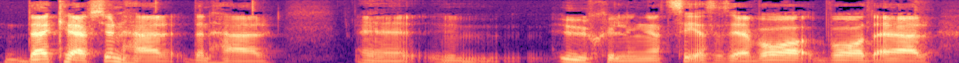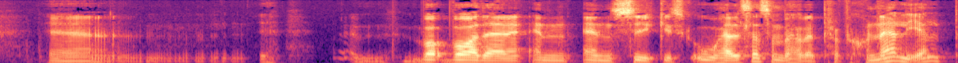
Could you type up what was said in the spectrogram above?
där krävs ju den här, den här eh, urskiljningen att se, så att säga. Vad, vad är eh, vad, vad är en, en psykisk ohälsa som behöver professionell hjälp?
